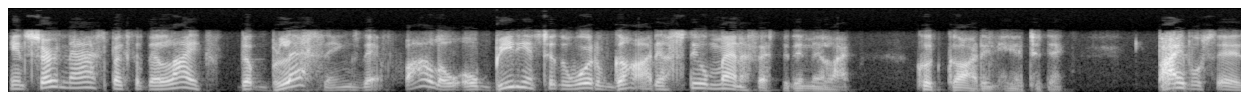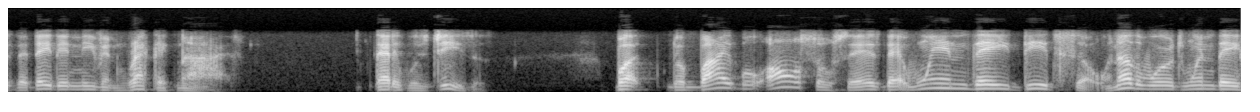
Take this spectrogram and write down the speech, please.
in certain aspects of their life. The blessings that follow obedience to the word of God are still manifested in their life. Good God in here today. Bible says that they didn't even recognize that it was Jesus But the Bible also says that when they did so, in other words, when they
